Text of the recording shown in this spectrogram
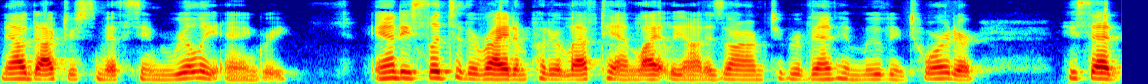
Now Dr. Smith seemed really angry. Andy slid to the right and put her left hand lightly on his arm to prevent him moving toward her. He said,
